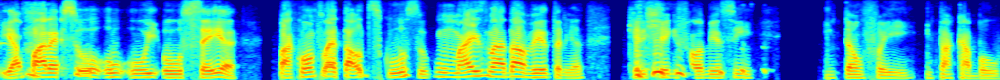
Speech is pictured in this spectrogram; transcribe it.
E aparece o, o, o, o Seiya pra completar o discurso com mais nada a ver, tá ligado? Que ele chega e fala bem assim. Então foi. Então acabou.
